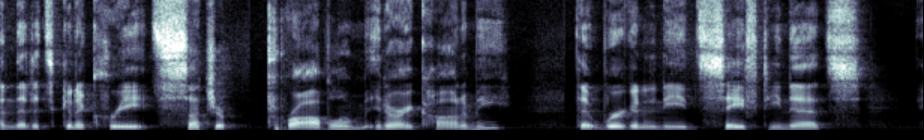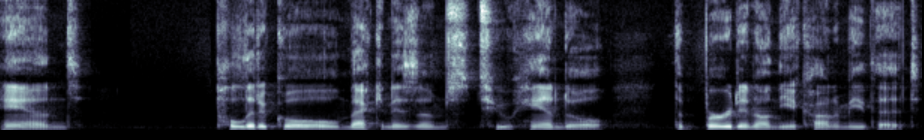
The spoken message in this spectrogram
And that it's going to create such a problem in our economy that we're going to need safety nets and political mechanisms to handle the burden on the economy that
